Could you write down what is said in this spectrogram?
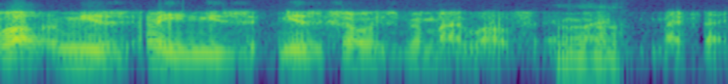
well, music. I mean, music. Music's always been my love and Uh-huh. my my thing.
